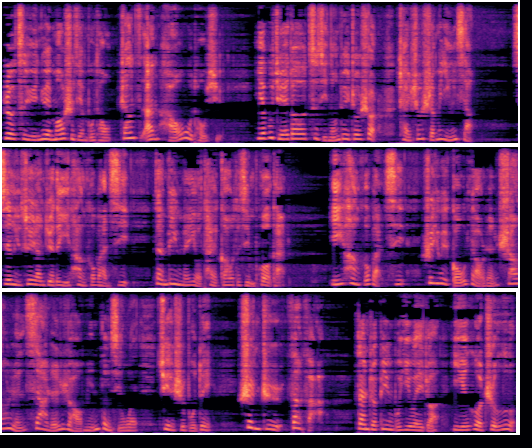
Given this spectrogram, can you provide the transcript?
这次与虐猫事件不同，张子安毫无头绪。也不觉得自己能对这事儿产生什么影响，心里虽然觉得遗憾和惋惜，但并没有太高的紧迫感。遗憾和惋惜是因为狗咬人、伤人、吓人、扰民等行为确实不对，甚至犯法。但这并不意味着以恶制恶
